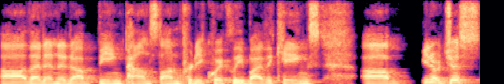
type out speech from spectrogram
Uh, that ended up being pounced on pretty quickly by the Kings. Um, you know, just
